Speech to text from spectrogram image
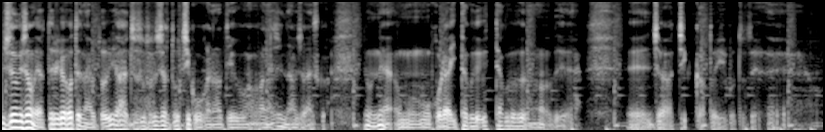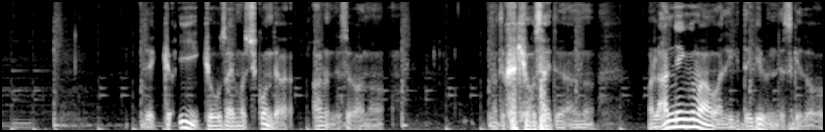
うちの店もやってるよってなるといやじゃあどっち行こうかなっていう話になるじゃないですかでもねもうこれは一択で一択なので、えー、じゃあ実家ということで、えー、でいい教材も仕込んであるんですよあのなんていうか教材というあのランニングマンはできできるんですけど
